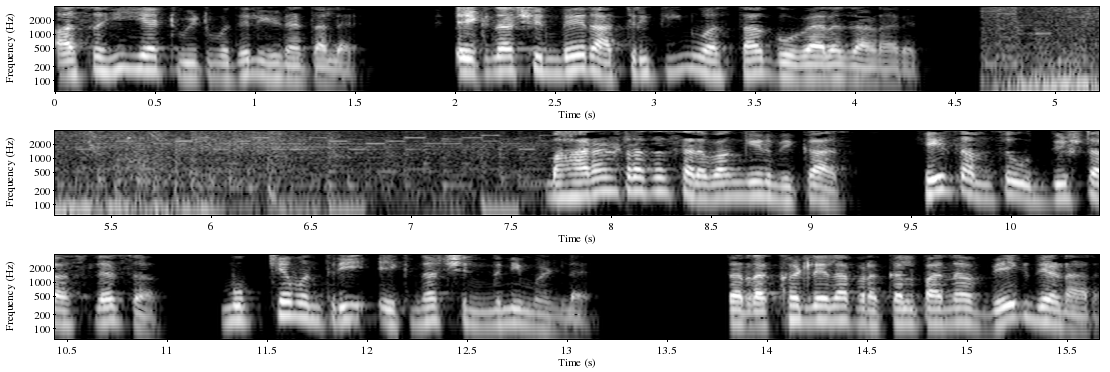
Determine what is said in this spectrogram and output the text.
असंही या ट्विटमध्ये लिहिण्यात आलंय. एकनाथ शिंदे रात्री तीन वाजता गोव्याला जाणार आहेत. महाराष्ट्राचा सर्वांगीण विकास हेच आमचं उद्दिष्ट असल्याचं मुख्यमंत्री एकनाथ शिंदेनी म्हणलंय तर रखडलेल्या प्रकल्पांना वेग देणार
